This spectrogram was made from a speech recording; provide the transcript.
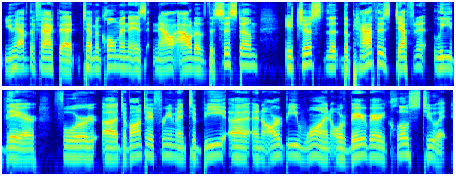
You have the fact that Tevin Coleman is now out of the system. It just the the path is definitely there for uh, Devonta Freeman to be uh, an RB one or very very close to it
